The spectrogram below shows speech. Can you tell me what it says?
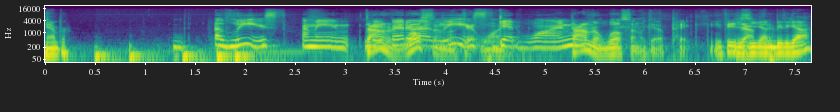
Amber. At least, I mean, Donovan they better Wilson at will get least one. get one. Donovan Wilson will get a pick if he's Is out he going to be the guy?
